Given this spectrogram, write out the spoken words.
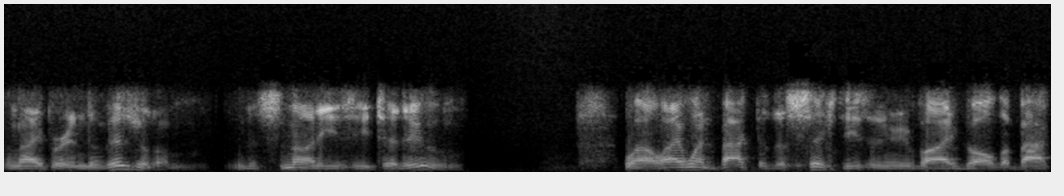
and hyper individualism, it's not easy to do. Well, I went back to the 60s and revived all the back,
